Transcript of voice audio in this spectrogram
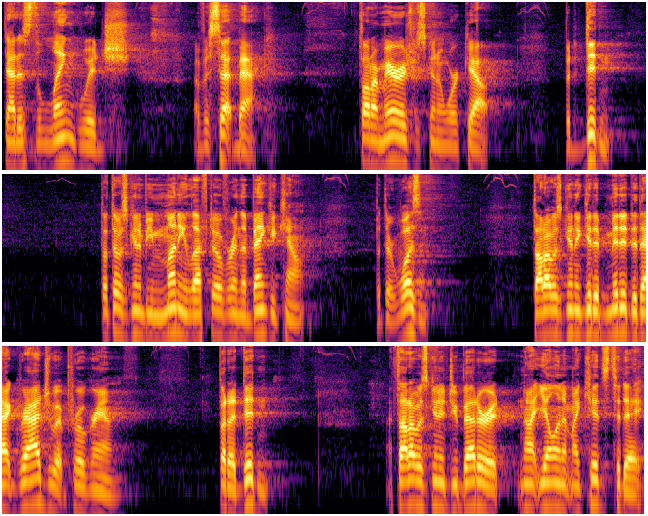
That is the language of a setback. Thought our marriage was going to work out, but it didn't. Thought there was going to be money left over in the bank account, but there wasn't. Thought I was going to get admitted to that graduate program, but I didn't. I thought I was going to do better at not yelling at my kids today,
